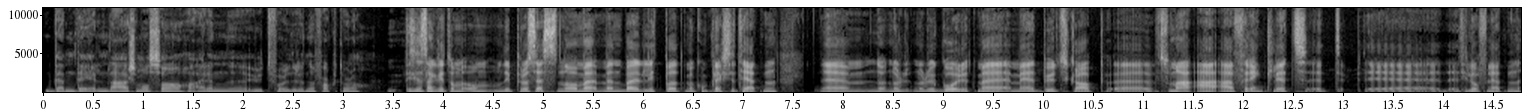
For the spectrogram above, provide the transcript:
den, delen der som også er en utfordrende faktor. Da. Vi skal snakke litt om, om de prosessene òg, men, men, bare litt på dette med kompleksiteten. Um, når, når, du går ut med, med et budskap uh, som er, er, forenklet uh, til offentligheten,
